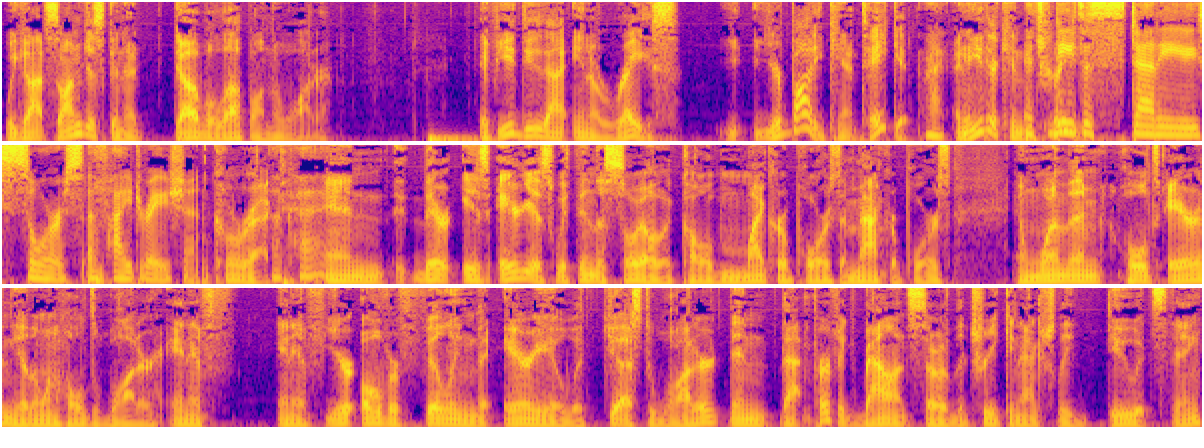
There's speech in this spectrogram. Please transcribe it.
we got, so I'm just going to double up on the water. If you do that in a race, y- your body can't take it, right. and it, neither can the it tree. It needs a steady source of hydration. Correct. Okay. And there is areas within the soil that called micropores and macropores, and one of them holds air and the other one holds water. And if and if you're overfilling the area with just water, then that perfect balance so the tree can actually do its thing.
